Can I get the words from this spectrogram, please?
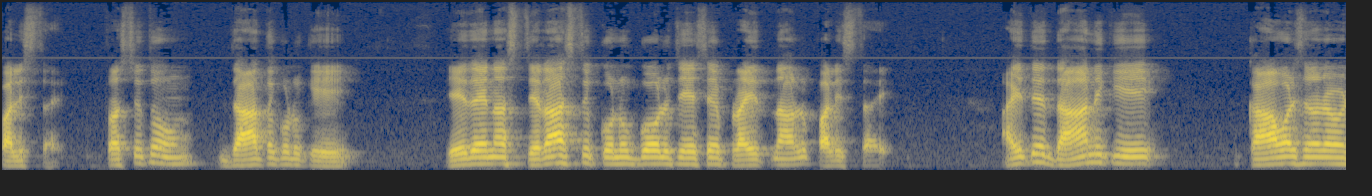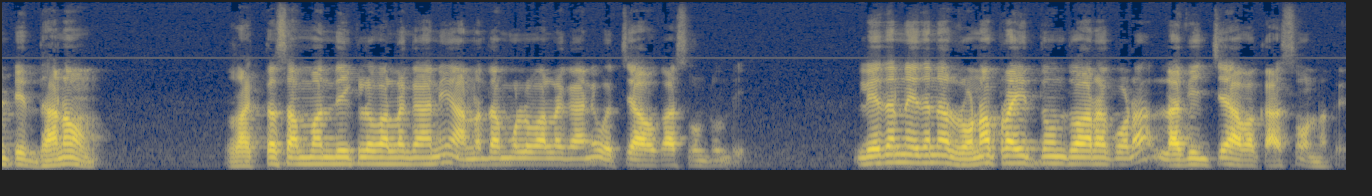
ఫలిస్తాయి. ప్రస్తుతం జాతకుడికి ఏదైనా స్థిరాస్తి కొనుగోలు చేసే ప్రయత్నాలు ఫలిస్తాయి. అయితే దానికి కావలసినటువంటి ధనం రక్త సంబంధికుల వల్ల కానీ అన్నదమ్ముల వల్ల కానీ వచ్చే అవకాశం ఉంటుంది. లేదన్నా ఏదైనా రుణ ప్రయత్నం ద్వారా కూడా లభించే అవకాశం ఉన్నది.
